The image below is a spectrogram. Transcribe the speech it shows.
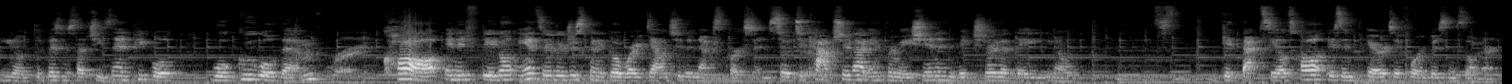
you know the business that she's in, people will Google them Right. call and if they don't answer they're just going to go right down to the next person so to capture that information and make sure that they you know get that sales call is imperative for a business owner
